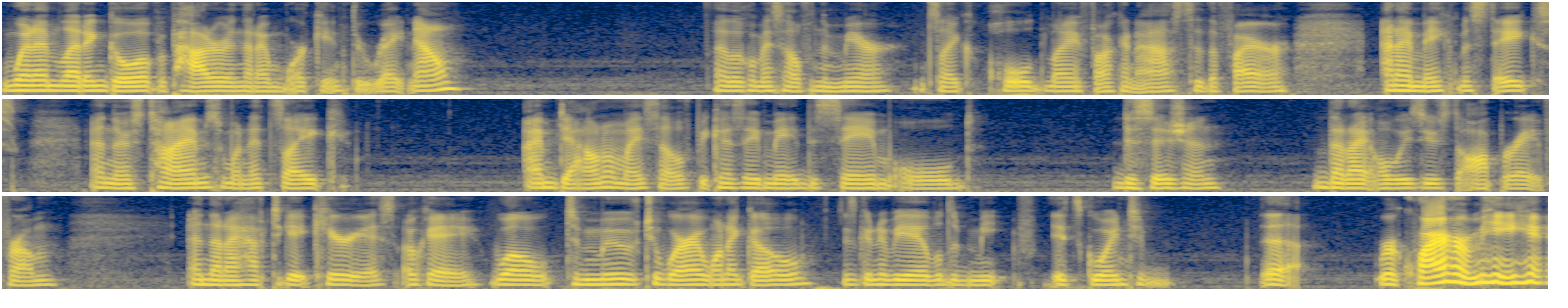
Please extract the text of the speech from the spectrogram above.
When I'm letting go of a pattern that I'm working through right now, I look at myself in the mirror. It's like hold my fucking ass to the fire and I make mistakes. And there's times when it's like I'm down on myself because I made the same old decision that I always used to operate from and then I have to get curious. Okay, well, to move to where I want to go is going to be able to meet. It's going to uh, require me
